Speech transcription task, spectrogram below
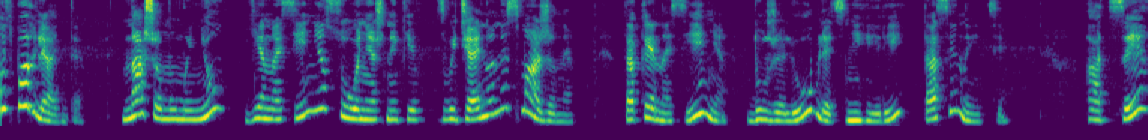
Ось погляньте, в нашому меню є насіння соняшників, звичайно, не смажене. Таке насіння дуже люблять снігирі та синиці. А це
